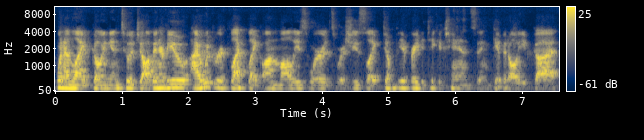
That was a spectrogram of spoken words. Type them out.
when I'm like going into a job interview, I would reflect like on Molly's words where she's like, don't be afraid to take a chance and give it all you've got.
